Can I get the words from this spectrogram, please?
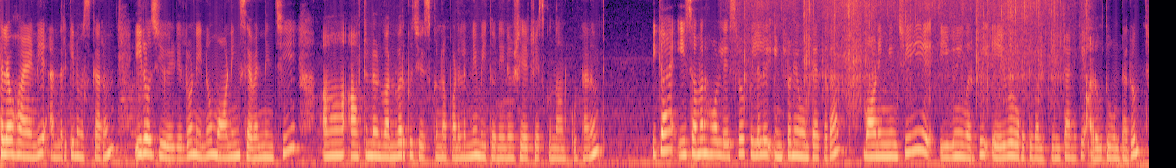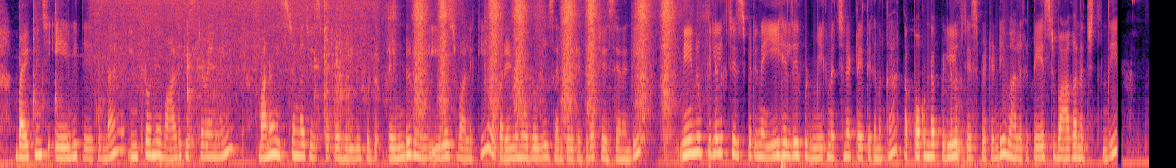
Hello hi అండి అందరికీ నమస్కారం. ఈరోజు ఈ వీడియోలో నేను మార్నింగ్ సెవెన్ నుంచి ఆఫ్టర్నూన్ వన్ వరకు చేసుకున్న పనులన్నీ మీతో నేను షేర్ చేసుకుందాం అనుకుంటున్నాను. ఇక ఈ సమ్మర్ హాలిడేస్లో పిల్లలు ఇంట్లోనే ఉంటారు కదా మార్నింగ్ నుంచి ఈవినింగ్ వరకు ఏవో ఒకటి వాళ్ళు తినడానికి అడుగుతూ ఉంటారు. బయట నుంచి ఏమీ తేకుండా ఇంట్లోనే వాళ్ళకి ఇష్టమైనవి మనం ఇష్టంగా చేసి పెట్టే హెల్దీ ఫుడ్ రెండు నేను ఈరోజు వాళ్ళకి ఒక రెండు మూడు రోజులు సరిపోయేటట్టుగా చేశానండి. నేను పిల్లలకు చేసి పెట్టిన ఈ హెల్దీ ఫుడ్ మీకు నచ్చినట్లయితే కనుక తప్పకుండా పిల్లలకు చేసి పెట్టండి. వాళ్ళకి టేస్ట్ బాగా నచ్చుతుంది.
